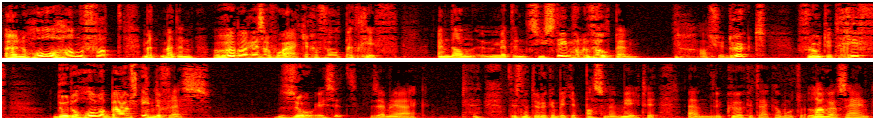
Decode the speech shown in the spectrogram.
Een hol handvat met, met een rubberreservoirtje gevuld met gif. En dan met een systeem van een vulpen. Als je drukt, vloeit het gif door de holle buis in de fles. Zo is het, zei meneer Eijk. Het is natuurlijk een beetje passen en meten. En de kurkentrekker moet langer zijn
